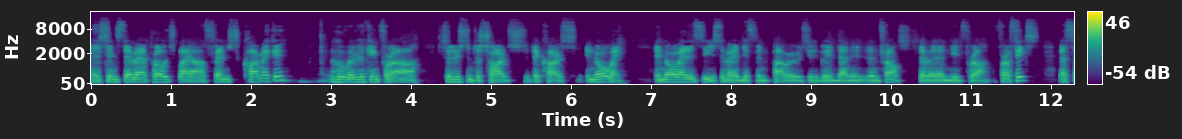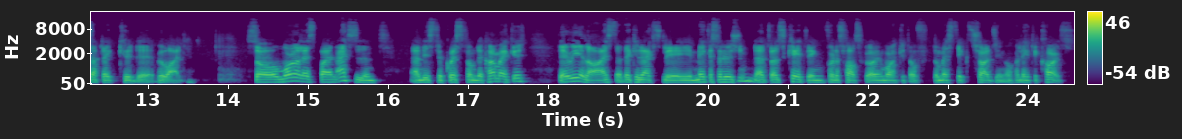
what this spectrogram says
uh, since they were approached by a French car maker who were looking for a solution to charge the cars in Norway. In Norway, it's used a very different power grid than in, in France. There was a need for a, for a fix that Zaptec could uh, provide. So, more or less by an accident and this request from the car maker, they realized that they could actually make a solution that was catering for the fast growing market of domestic charging of electric cars.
